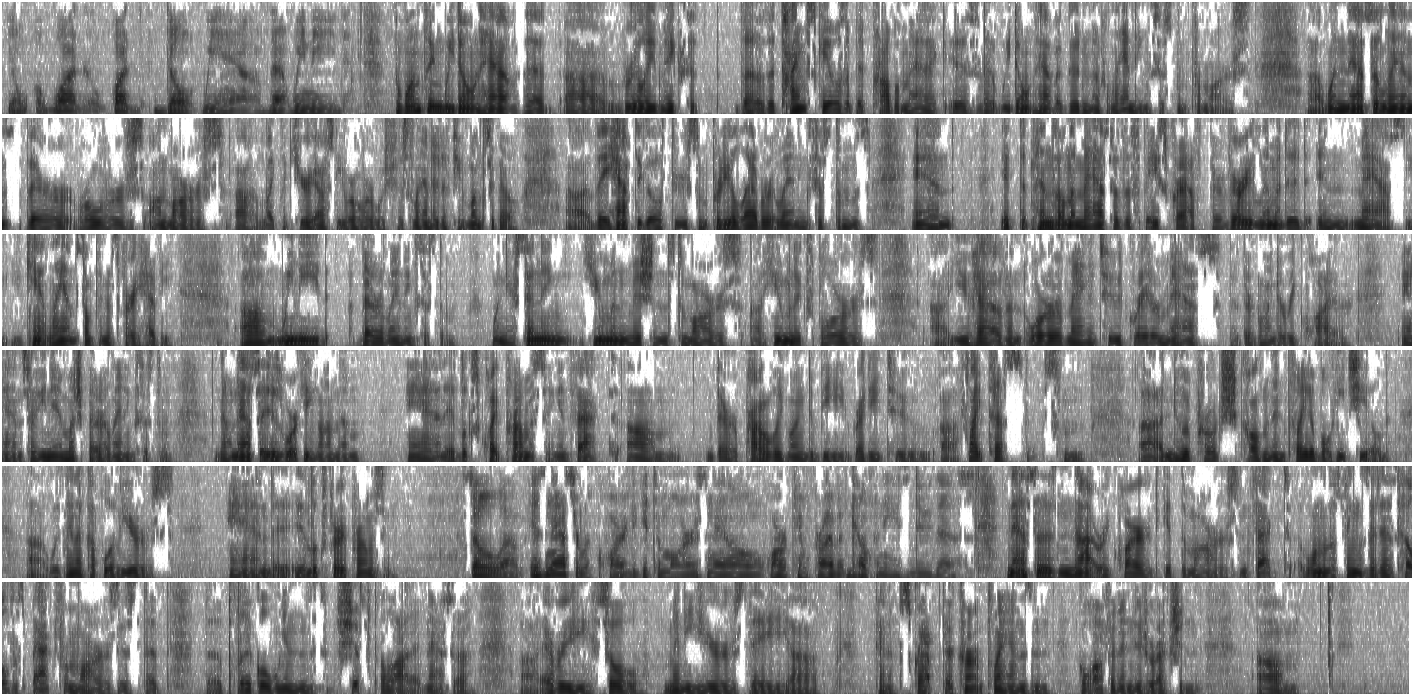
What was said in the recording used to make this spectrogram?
you know, what what don't we have that we need? The one thing we don't have that uh, really makes it the the time scale is a bit problematic is that we don't have a good enough landing system for Mars. Uh, when NASA lands their rovers on Mars, uh, like the Curiosity rover, which just landed a few months ago, uh, they have to go through some pretty elaborate landing systems, and it depends on the mass of the spacecraft. They're very limited in mass. You, you can't land something that's very heavy. Um, we need a better landing system when you're sending human missions to Mars, uh, human explorers, uh, you have an order of magnitude greater mass that they're going to require. And so you need a much better landing system. Now, NASA is working on them, and it looks quite promising. In fact, um, they're probably going to be ready to uh, flight test some uh, new approach called an inflatable heat shield uh, within a couple of years, and it looks very promising. So, uh, is NASA required to get to Mars now, or can private companies do this? NASA is not required to get to Mars. In fact, one of the things that has held us back from Mars is that the political winds shift a lot at NASA. Uh, every so many years, they uh, kind of scrap their current plans and go off in a new direction. Um,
